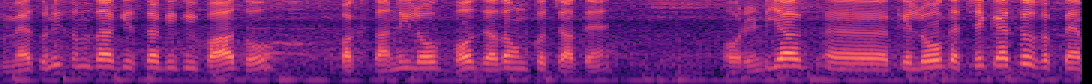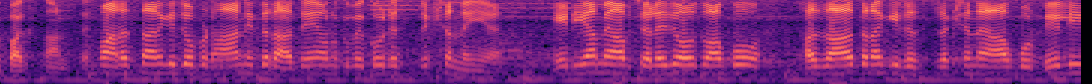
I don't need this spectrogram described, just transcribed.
मैं तो नहीं समझता कि इस तरह की कोई बात हो। पाकिस्तानी लोग बहुत ज़्यादा उनको चाहते हैं और इंडिया के लोग अच्छे कैसे हो सकते हैं पाकिस्तान से? अफ़गानिस्तान के जो पठान इधर आते हैं, उनके पे कोई रिस्ट्रिक्शन नहीं है। इंडिया में आप चले जाओ तो आपको हज़ार तरह की रिस्ट्रिक्शन है। आपको डेली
